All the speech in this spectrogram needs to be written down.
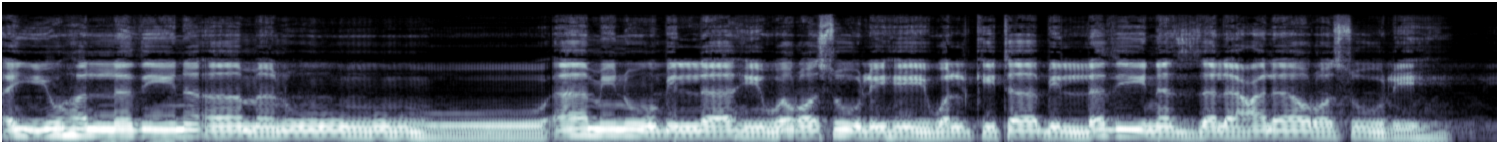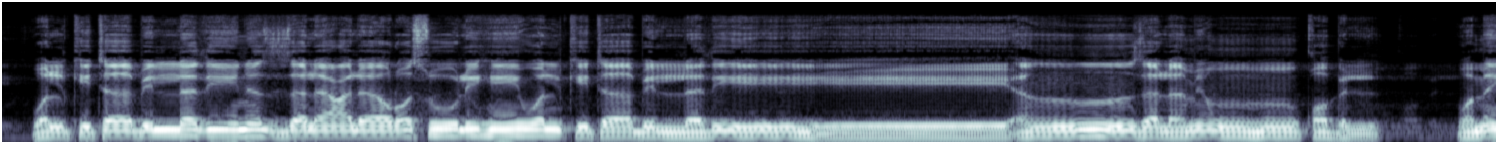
أيها الذين آمنوا آمنوا بالله ورسوله والكتاب الذي نزل على رسوله والكتاب الذي نزل على رسوله والكتاب الذي أنزل من قبل ومن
